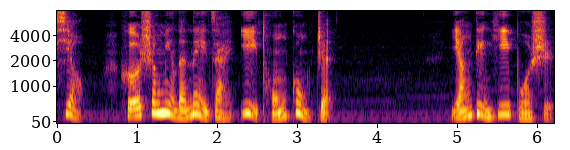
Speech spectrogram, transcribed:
笑和生命的内在一同共振。杨定一博士。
